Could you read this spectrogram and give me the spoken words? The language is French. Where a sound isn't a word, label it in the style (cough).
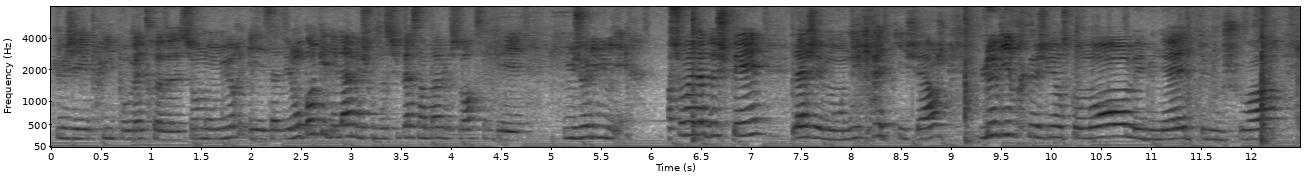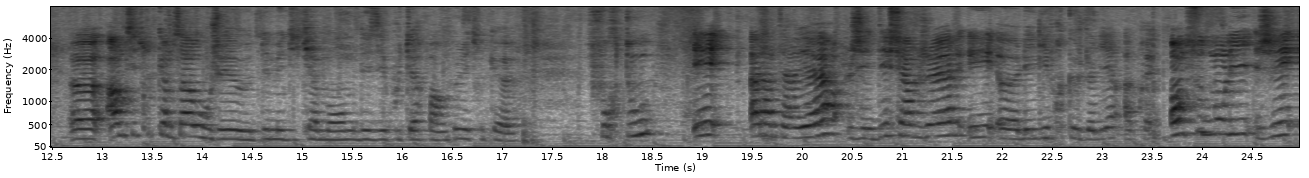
que j'ai pris pour mettre euh, sur mon mur et ça fait longtemps qu'elle est là mais je trouve ça super sympa le soir, ça fait une jolie lumière. Sur ma table de chevet, là j'ai mon (laughs) iPad qui charge, le livre que je lis en ce moment, mes lunettes, des mouchoirs, euh, un petit truc comme ça où j'ai euh, des médicaments, des écouteurs, enfin un peu les trucs euh, fourre-tout. Et à l'intérieur, j'ai des chargeurs et les livres que je dois lire après. En dessous de mon lit, j'ai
